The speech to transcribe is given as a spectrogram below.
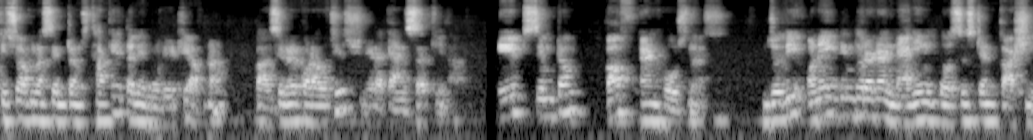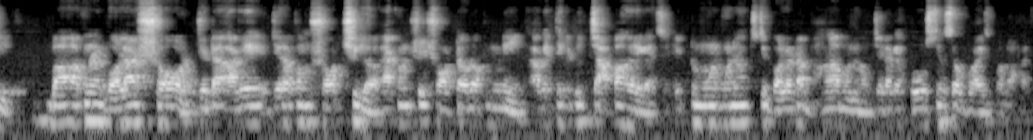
কিছু আপনার সিমটমস থাকে, তাহলে ইমিডিয়েটলি আপনার কনসিডার করা উচিত সেটা ক্যান্সার কিনা। Eight symptom cough and hoarseness যদি অনেক দিন ধরে একটা ন্যাগিং পারসিস্টেন্ট কাশি বা আপনার গলার স্বর, যেটা আগে যেরকম স্বর ছিল, এখন সেই স্বরটা ওরকম নেই আগে থেকে একটু চাপা হয়ে গেছে, একটু মনে মনে হচ্ছে যে গলাটা ভাঙা মনে হচ্ছে এটাকে হোর্সনেস অফ ভয়েস বলা হয়।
